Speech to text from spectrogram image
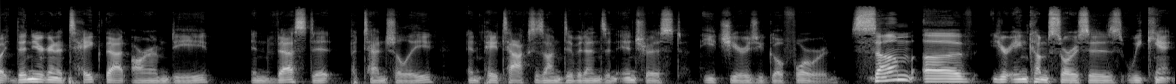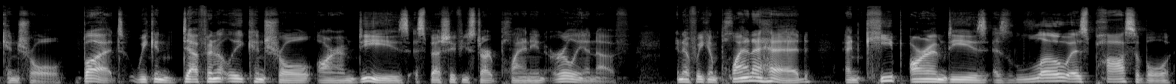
but then you're going to take that RMD, invest it potentially, and pay taxes on dividends and interest each year as you go forward. Some of your income sources we can't control, but we can definitely control RMDs, especially if you start planning early enough. And if we can plan ahead and keep RMDs as low as possible,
